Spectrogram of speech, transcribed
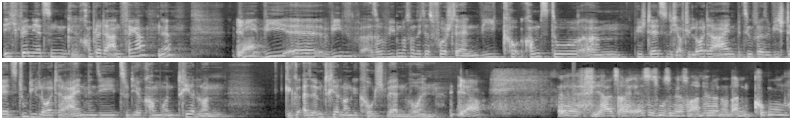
ich bin jetzt ein kompletter Anfänger, ne? Wie, Ja. wie, äh, wie, also wie muss man sich das vorstellen? Wie ko kommst du, ähm, wie stellst du dich auf die Leute ein, beziehungsweise wie stellst du die Leute ein, wenn sie zu dir kommen und Triathlon, also im Triathlon gecoacht werden wollen? Ja. Äh, ja, als allererstes muss ich mir das mal anhören und angucken,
